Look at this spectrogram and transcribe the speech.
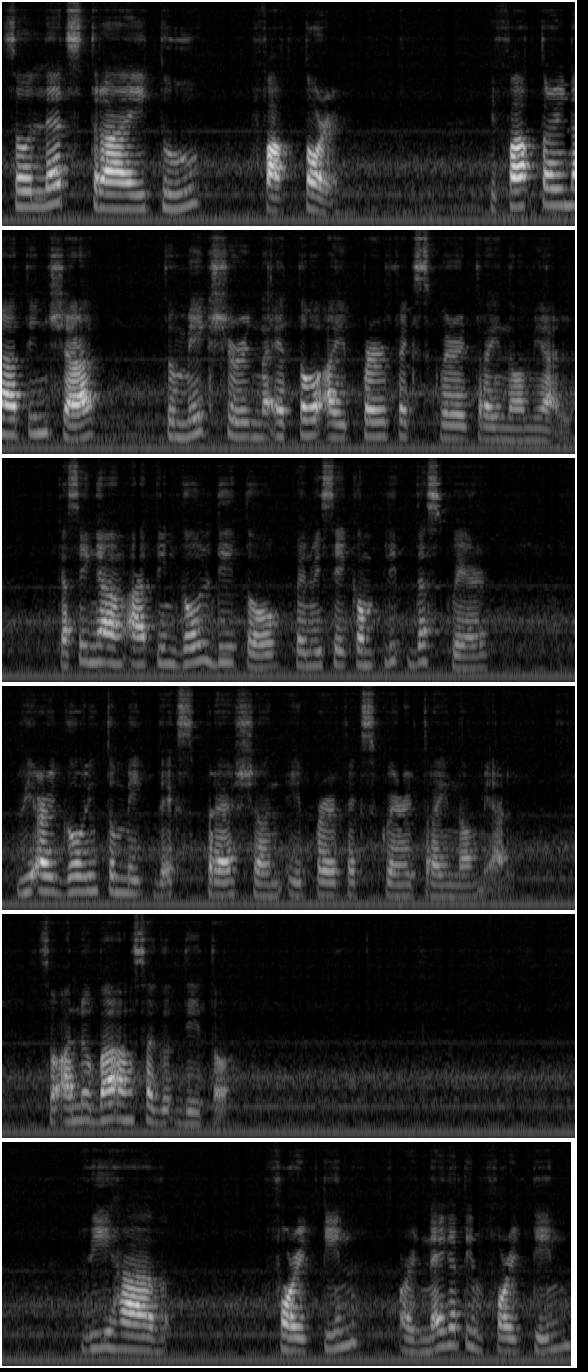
so let's try to factor. I-factor natin siya to make sure na ito ay perfect square trinomial. Kasi nga ang ating goal dito, when we say complete the square, we are going to make the expression a perfect square trinomial. So ano ba ang sagot dito? We have 14 or negative 14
